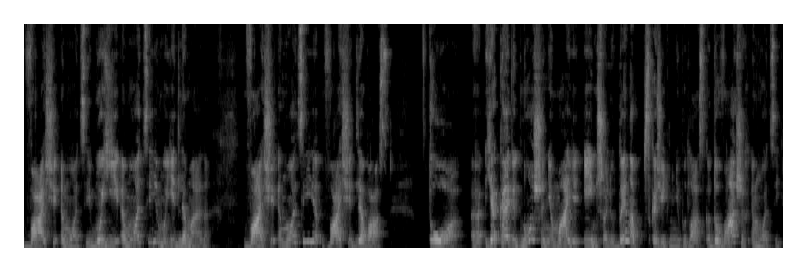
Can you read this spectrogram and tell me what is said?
Ваші емоції, мої емоції, мої для мене. Ваші емоції, ваші для вас. То яке відношення має інша людина, скажіть мені, будь ласка, до ваших емоцій?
